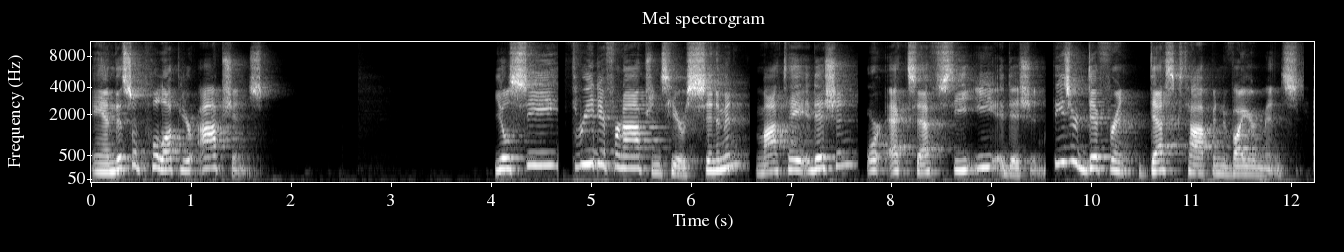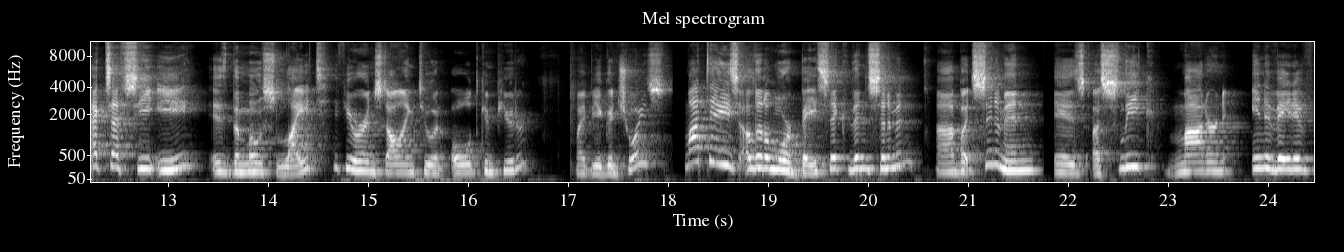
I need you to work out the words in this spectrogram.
and this will pull up your options. You'll see three different options here, Cinnamon, Mate Edition, or XFCE Edition. These are different desktop environments. XFCE is the most light if you are installing to an old computer. Might be a good choice. Mate's a little more basic than Cinnamon, uh, but Cinnamon is a sleek, modern, innovative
